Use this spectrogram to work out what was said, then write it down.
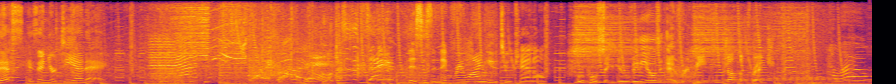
This is in your DNA. Whoa, this is insane! This is the Nick Rewind YouTube channel. We're posting new videos every week. Shut the fridge. Hello?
